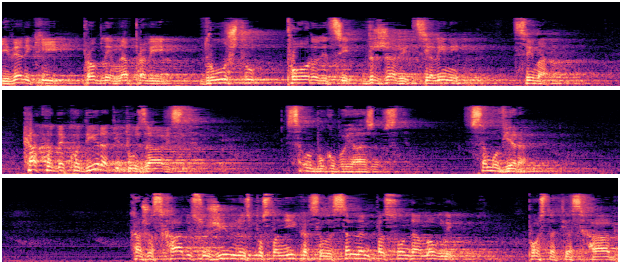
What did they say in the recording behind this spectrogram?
i veliki problem napravi društvu, porodici, državi, cijelini, svima. Kako dekodirati tu zavist? Samo bogobojaznost. Samo vjera. Kažu, ashabi su živjeli uz poslanika sallam, pa su onda mogli postati ashabi.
